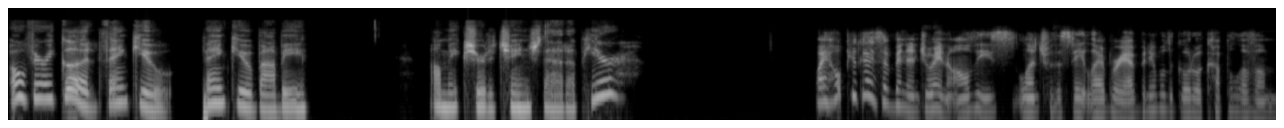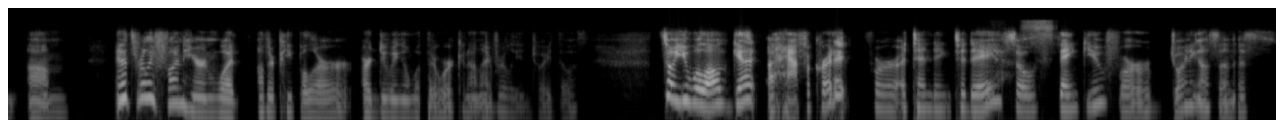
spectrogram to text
Oh, very good. Thank you. Thank you, Bobby. I'll make sure to change that up here. Well, I hope you guys have been enjoying all these lunch with the state library. I've been able to go to a couple of them, um, and it's really fun hearing what other people are are doing and what they're working on. I've really enjoyed those. So you will all get a half a credit for attending today. Yes. So thank you for joining us on this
